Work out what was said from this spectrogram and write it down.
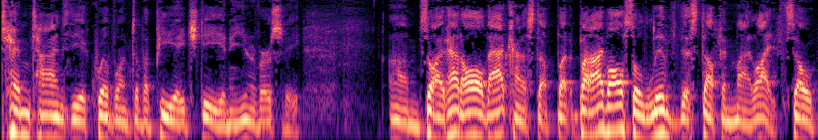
10 times the equivalent of a PhD in a university. Um, so I've had all that kind of stuff, but but I've also lived this stuff in my life. So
